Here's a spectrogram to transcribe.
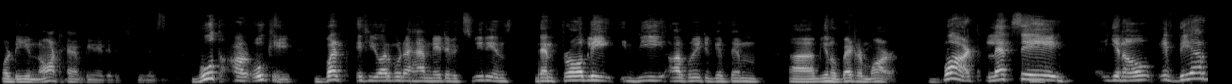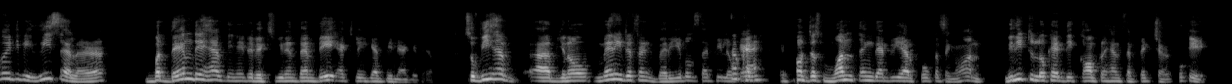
or do you not have the native experience? Both are okay but if you are going to have native experience then probably we are going to give them uh, you know better mark. But let's say you know, if they are going to be reseller, but then they have the native experience, then they actually get the negative. So we have, uh, you know, many different variables that we look okay. at. It's not just one thing that we are focusing on. We need to look at the comprehensive picture. Okay,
